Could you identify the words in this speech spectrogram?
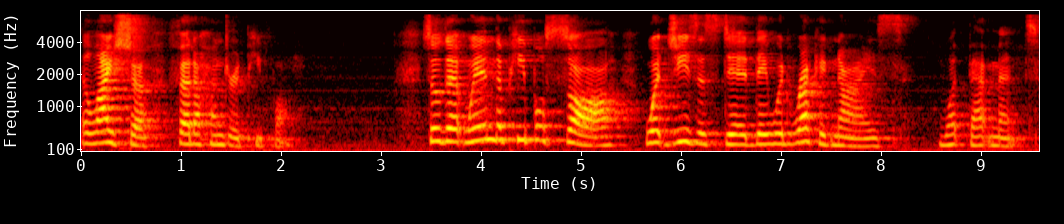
Elisha fed a hundred people so that when the people saw what Jesus did, they would recognize what that meant.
